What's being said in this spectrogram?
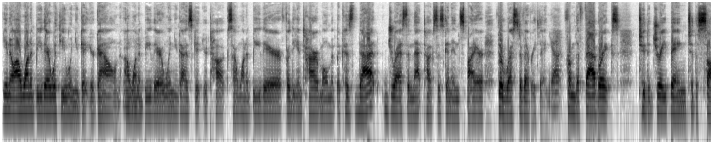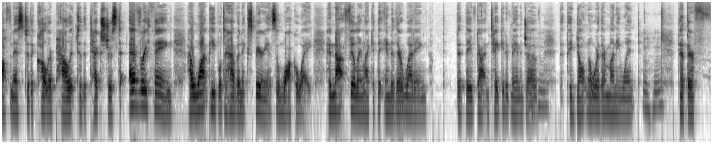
you know, I want to be there with you when you get your gown. I want to Mm-hmm. be there when you guys get your tux. I want to be there for the entire moment because that dress and that tux is going to inspire the rest of everything. Yep. From the fabrics to the draping to the softness to the color palette to the textures to everything. I want people to have an experience and walk away and not feeling like at the end of their wedding that they've gotten taken advantage of, Mm-hmm. that they don't know where their money went, that their f-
